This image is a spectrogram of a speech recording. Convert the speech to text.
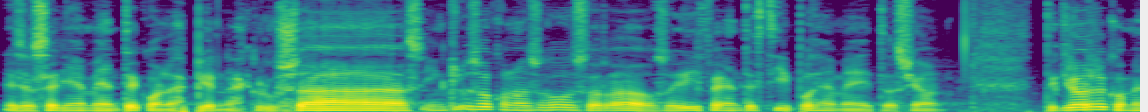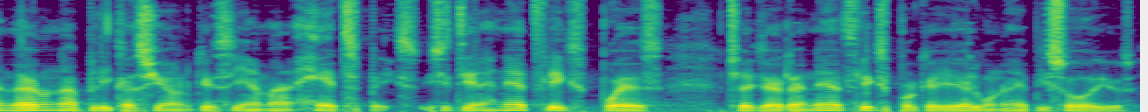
necesariamente con las piernas cruzadas, incluso con los ojos cerrados, hay diferentes tipos de meditación. Te quiero recomendar una aplicación que se llama Headspace y si tienes Netflix puedes chequearla en Netflix porque hay algunos episodios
